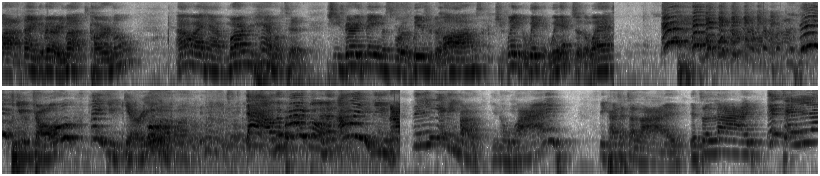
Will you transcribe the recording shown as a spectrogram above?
Why, thank you very much, Colonel. Now I have Margaret Hamilton. She's very famous for The Wizard of Oz. She played the Wicked Witch of the West. Thank you, Joel. Thank you, Terry. Now, the Bible that I use, the Living Bible. You know why? Because it's alive. It's alive. It's alive.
